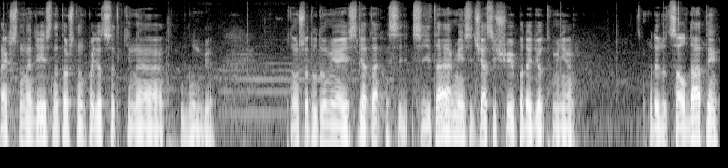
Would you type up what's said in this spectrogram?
Так что надеюсь на то, что он пойдет все-таки на Бунга. Потому что тут у меня есть сидят, сидит армия сейчас, еще и подойдет у меня... Подойдут солдаты.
